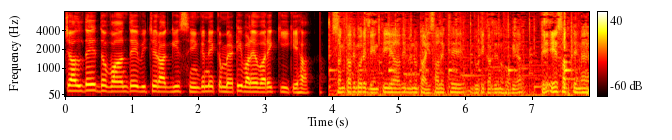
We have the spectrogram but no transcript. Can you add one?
ਚੱਲਦੇ ਦੀਵਾਨ ਦੇ ਵਿੱਚ ਰਾਗੀ ਸਿੰਘ ਨੇ ਕਮੇਟੀ ਵਾਲਿਆਂ ਬਾਰੇ ਕੀ ਕਿਹਾ? ਸੰਗਤਾਂ ਦੀ ਮੇਰੀ ਬੇਨਤੀ ਆ ਵੀ ਮੈਨੂੰ 2.5 ਸਾਲ ਇੱਥੇ ਡਿਊਟੀ ਕਰਦੇ ਨੂੰ ਹੋ ਗਿਆ ਤੇ ਇਸ ਹਫ਼ਤੇ ਮੈਂ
